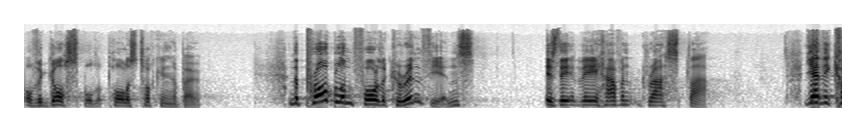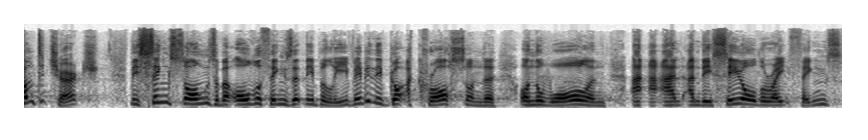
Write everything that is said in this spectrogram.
of the gospel that Paul is talking about. And the problem for the Corinthians is that they haven't grasped that. Yeah, they come to church, they sing songs about all the things that they believe. Maybe they've got a cross on the, on the wall and, and, and they say all the right things.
